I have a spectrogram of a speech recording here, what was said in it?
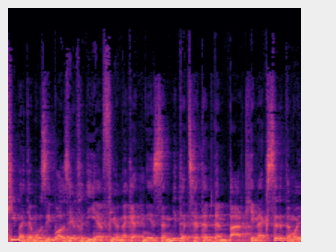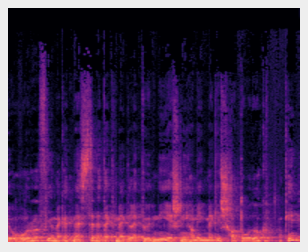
kimegy a moziba azért, hogy ilyen filmeket nézzem. Mit tetszett ebben bárkinek? Szeretem a jó horrorfilmeket, mert szeretek meglepődni, és néha még meg is hatódok. Okay?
